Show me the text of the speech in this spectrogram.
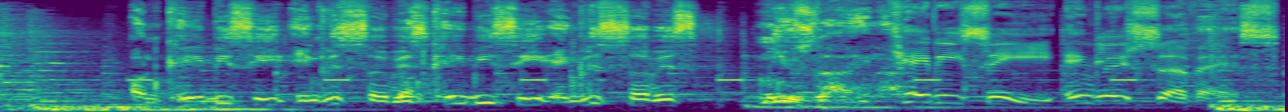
on KBC English Service, KBC English Service Newsline. KBC English Service.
